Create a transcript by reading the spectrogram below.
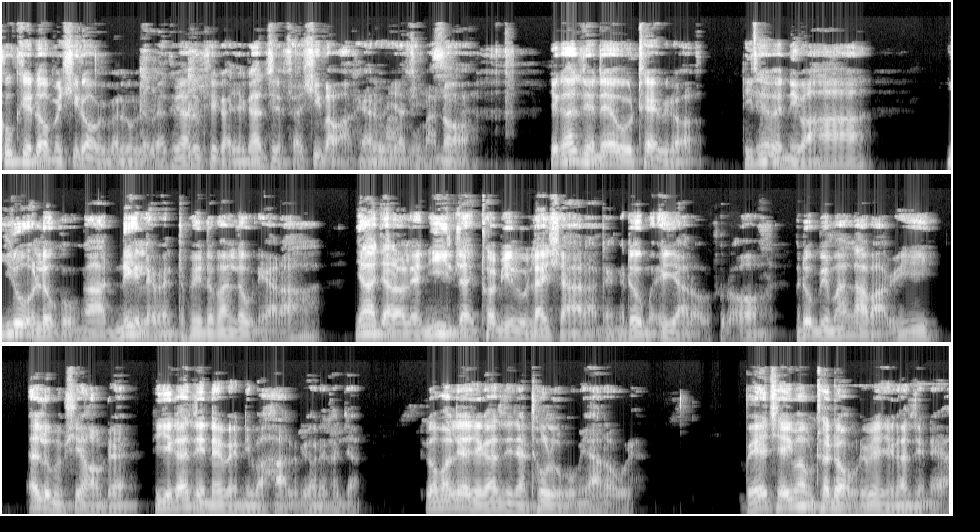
ခုခေတ်တော့မရှိတော့ပြီပဲလို့လည်းပဲခင်ဗျားတို့ခေတ်ကရကန်းစင်ဆိုတာရှိပါပါခင်ဗျားတို့ရရှိမှာเนาะရကန်းစင်တဲ့ကိုထည့်ပြီးတော့ဒီထဲပဲနေပါဟာညီတို့အလုပ်ကိုငါနေ့လည်းပဲတပင်တပန်းလုပ်နေရတာ ညကြတော့လေညီလိုက်ထွက်ပြေးလို့လိုက်ရှာရတာတဲ့ငါတို့မအိပ်ရတော့ဘူးဆိုတော့ငါတို့ပြင်ပန်းလှပါပြီအဲ့လိုမဖြစ်အောင်တဲ့ဒီရကန်းစင်တဲ့ပဲနေပါဟာလို့ပြောတဲ့ခါကျဒီကောင်မလေးကရကန်းစင်နဲ့ထုတ်လို့ကိုမရတော့ဘူးတဲ့ဘယ်ချိန်မှမထွက်တော့ဘူးတပြည့်ရကန်းစင်နဲ့က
